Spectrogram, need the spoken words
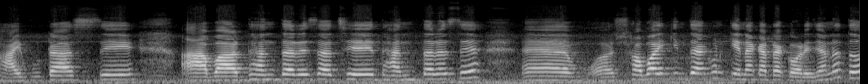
ভাইফোঁটা আসছে, আবার ধানতারেস আছে, ধানতারাসে সবাই কিন্তু এখন কেনাকাটা করে, জানো তো?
